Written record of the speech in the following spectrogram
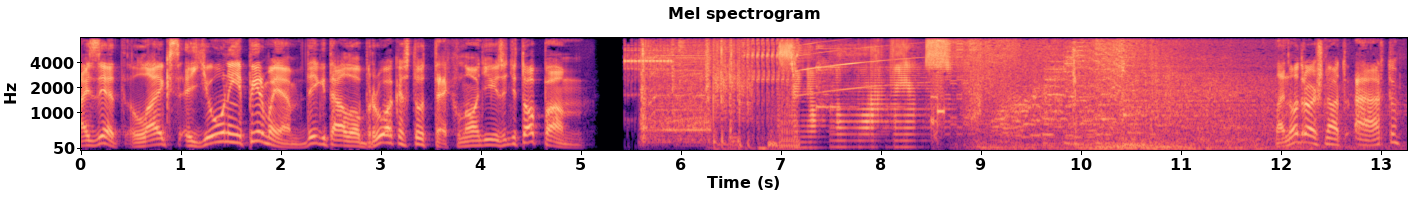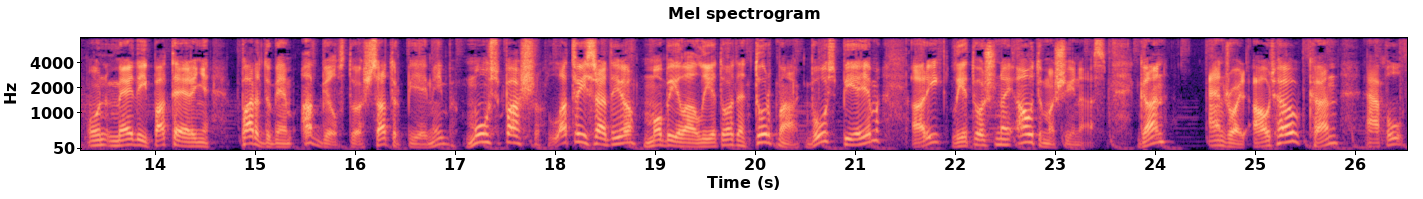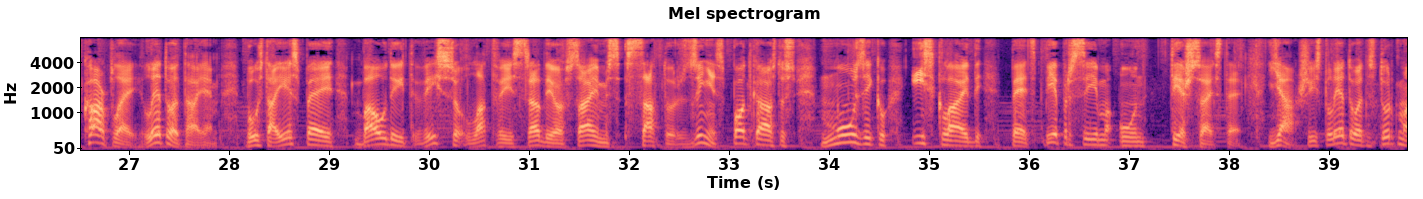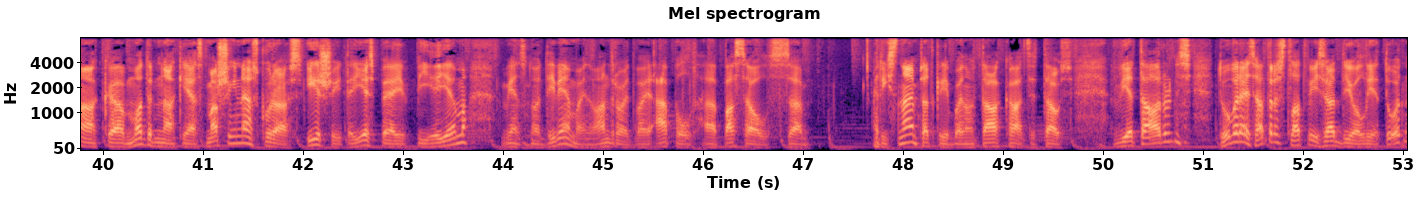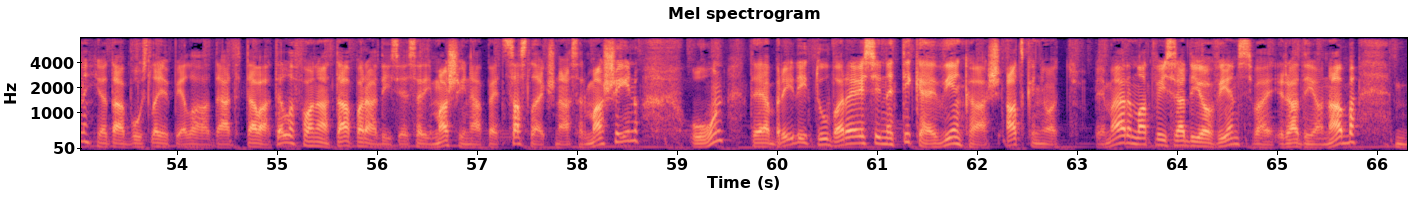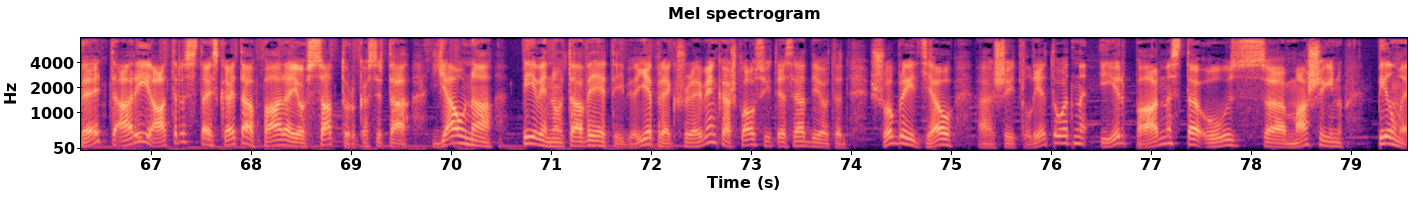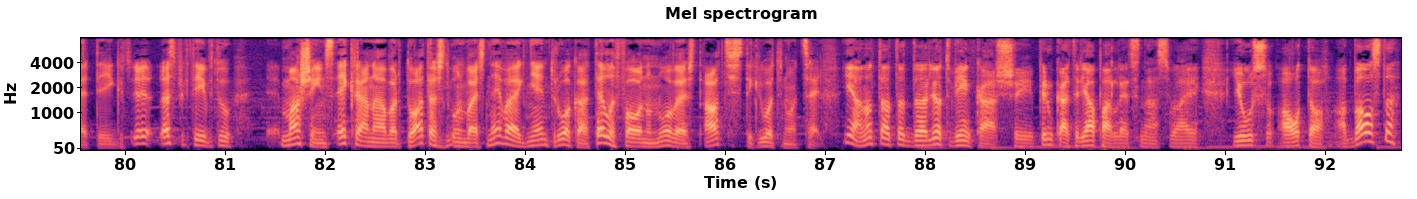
Aiziet, laiks jūnija pirmajam digitālo brokastu tehnoloģiju ziņu topam. Ziņa numur viens. Lai nodrošinātu ērtu un mēdīju patēriņa paradumiem atbilstošu satura pieejamību, mūsu pašu Latvijas radio mobilā lietotne turpmāk būs pieejama arī lietošanai automašīnās, gan Android Auto, gan Apple CarPlay lietotājiem būs tā iespēja baudīt visu Latvijas radio saimnes saturu, ziņas, podkāstus, mūziku, izklaidi pēc pieprasījuma un tiešsaistē. Jā, šīs lietotnes turpmāk modernākajās mašīnās, kurās ir šī iespēja pieejama, viens no diviem, vai no Android vai Apple pasaules risinājums atkarībā no tā, kāds ir tavs vietālunis. Tu varēsi atrast Latvijas radio lietotni, ja tā būs lejupielādēta tavā telefonā. Tā parādīsies arī mašīnā pēc saslēgšanās ar mašīnu, un tajā brīdī tu varēsi ne tikai vienkārši atskaņot piemēram, Latvijas radio viens vai radio naba, bet arī atrast tā skaitā pārējo saturu, kas ir tā jaunā pievienotā vērtība. Jo iepriekš varēja vienkārši klausīties radio, tad šobrīd jau šī lietotne ir pārnesta uz mašīnu pilnvērtīgi. Respektīvi, tu mašīnas ekrānā var to atrast, un vairs nevajag ņemt rokā telefonu un novērst acis tik ļoti no ceļa. Jā, nu tā tad ļoti vienkārši. Pirmkārt, ir jāpārliecinās, vai jūsu auto atbalsta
